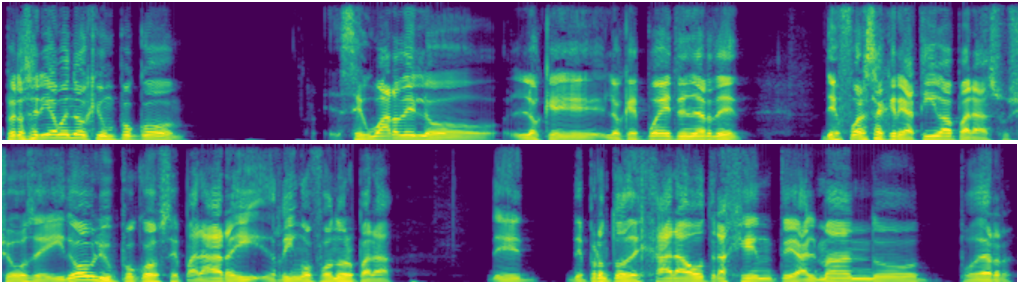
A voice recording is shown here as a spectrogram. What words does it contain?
Pero sería bueno que un poco se guarde lo, lo, que, lo que puede tener de, de, fuerza creativa para sus shows de IW, un poco separar ahí Ring of Honor para eh, de pronto dejar a otra gente al mando, poder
